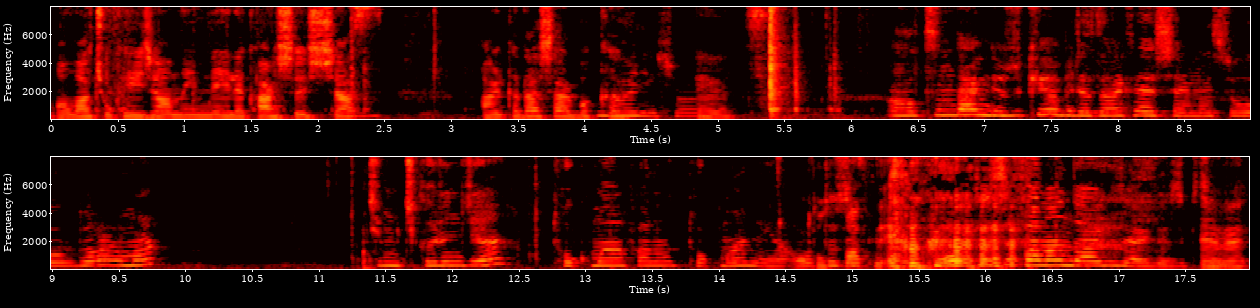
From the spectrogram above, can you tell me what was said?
Vallahi çok heyecanlıyım. Neyle karşılaşacağız? Arkadaşlar bakın. Böyle şu an. Evet. Altından gözüküyor biraz arkadaşlar nasıl oldu ama şimdi çıkarınca tokmağı falan tokmağı ne ya? Ortası, Tokmak ne? ortası falan daha güzel gözükecek. evet.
